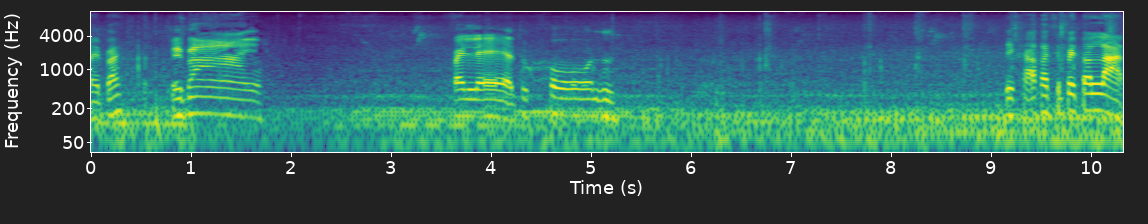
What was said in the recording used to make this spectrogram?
ยไปบายบาย ไปแล้วทุกคนเด็กขาก็จะไปตลาด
